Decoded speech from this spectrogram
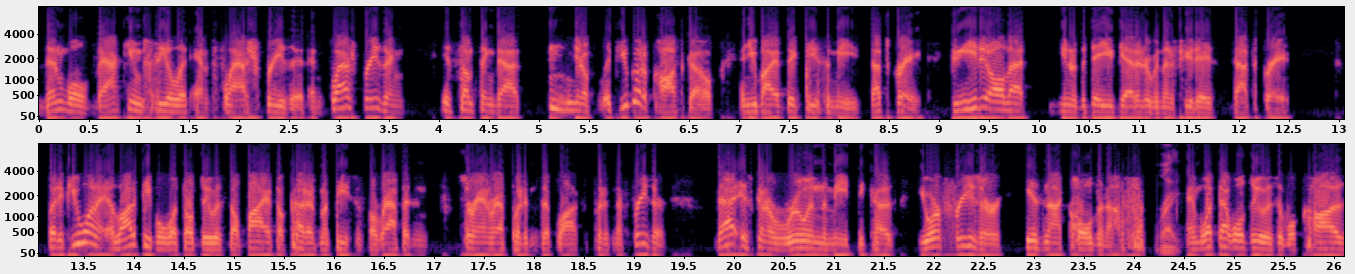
Then we'll vacuum seal it and flash freeze it. And flash freezing is something that you know if you go to Costco and you buy a big piece of meat, that's great. If you eat it all that you know the day you get it or within a few days, that's great. But if you want to, a lot of people, what they'll do is they'll buy it, they'll cut it in pieces, they'll wrap it in saran wrap, put it in Ziplocs, put it in their freezer. That is going to ruin the meat because your freezer is not cold enough. Right. And what that will do is it will cause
